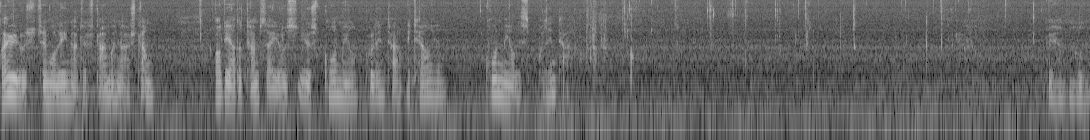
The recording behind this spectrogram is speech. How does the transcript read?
I used semolina this time and last time. All the other times I used used cornmeal, polenta, Italian. Cornmeal is polenta. And um,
